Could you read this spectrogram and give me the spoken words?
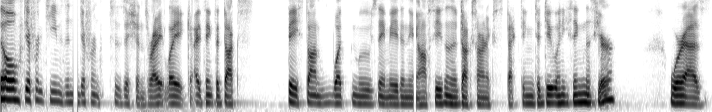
No, different teams in different positions, right? Like I think the Ducks based on what moves they made in the offseason, the Ducks aren't expecting to do anything this year. Whereas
